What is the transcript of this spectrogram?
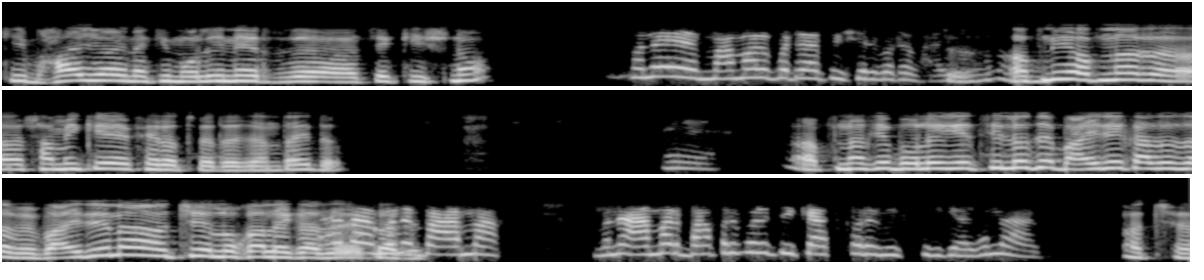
কি ভাই হয় নাকি মলিনের যে কৃষ্ণ? মানে মামার বেটা পিসের বেটা ভাই। আপনি আপনার স্বামীকে ফেরত পেতে চান তাই তো? হ্যাঁ। আপনাকে বলে গেছিল যে বাইরে কাজে যাবে। বাইরে না হচ্ছে লোকালে কাজে মানে মানে আমার বাপের বাড়িতে কাজ করে মিস্ত্রি কাজ না? আচ্ছা।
